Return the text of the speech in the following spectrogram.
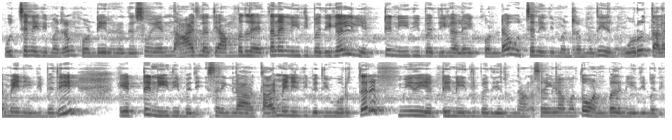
உச்சநீதிமன்றம் கொண்டிருந்தது. ஸோ எந்த ஆயிரத்தி தொள்ளாயிரத்தி ஐம்பதில் எத்தனை நீதிபதிகள்? எட்டு நீதிபதிகளை கொண்ட உச்சநீதிமன்றம் வந்து இரு- ஒரு தலைமை நீதிபதி எட்டு நீதிபதி. சரிங்களா? தலைமை நீதிபதி ஒருத்தர் மீதி எட்டு நீதிபதி இருந்தாங்க. சரிங்களா? மொத்தம் ஒன்பது நீதிபதி.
